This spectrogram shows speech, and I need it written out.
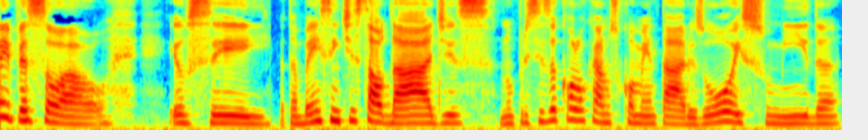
Oi, pessoal! Eu sei, eu também senti saudades. Não precisa colocar nos comentários, oi, sumida.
